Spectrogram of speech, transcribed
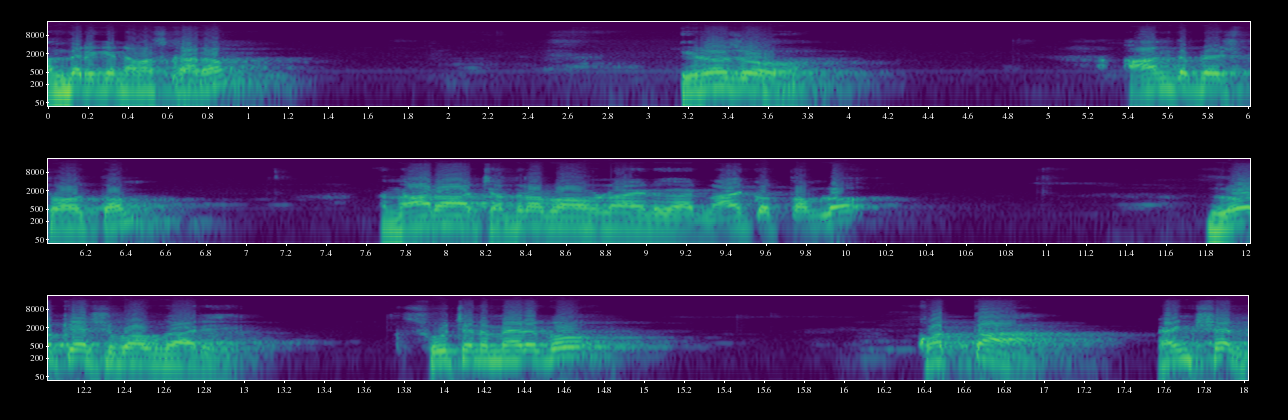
అందరికీ నమస్కారం. ఈరోజు ఆంధ్రప్రదేశ్ ప్రభుత్వం నారా చంద్రబాబు నాయుడు గారి నాయకత్వంలో లోకేష్ బాబు గారి సూచన మేరకు కొత్త పెన్షన్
